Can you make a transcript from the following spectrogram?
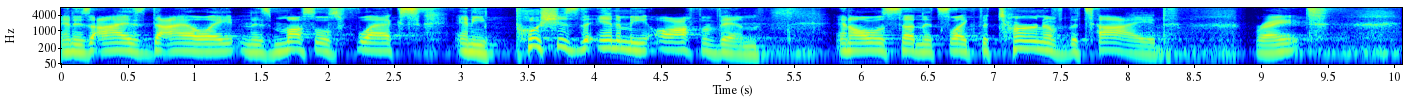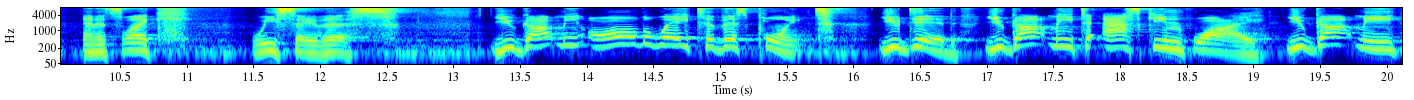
and his eyes dilate and his muscles flex and he pushes the enemy off of him. And all of a sudden, it's like the turn of the tide, right? And it's like we say this You got me all the way to this point. You did. You got me to asking why. You got me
